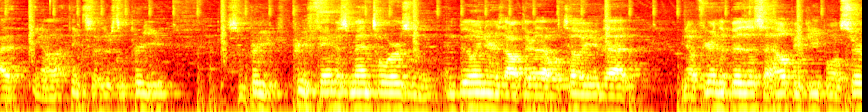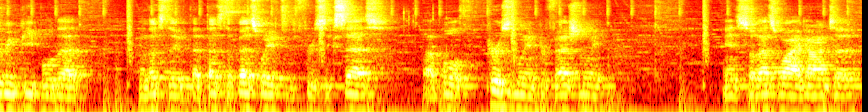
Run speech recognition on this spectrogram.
I you know I think so there's some pretty some pretty pretty famous mentors and, and billionaires out there that will tell you that you know if you're in the business of helping people and serving people that you know, that's the that, that's the best way to, for success uh, both personally and professionally. And so that's why I got into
